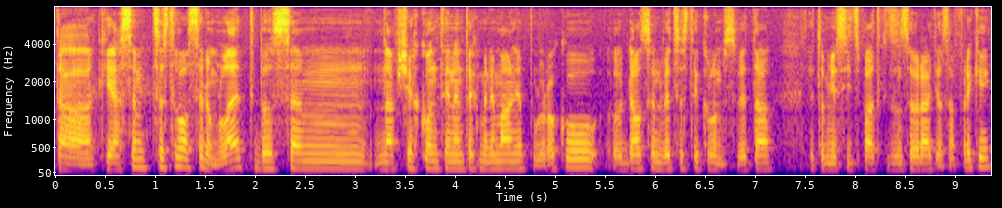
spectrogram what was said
Tak, já jsem cestoval sedm let, byl jsem na všech kontinentech minimálně půl roku, dal jsem dvě cesty kolem světa, je to měsíc zpátky, co jsem se vrátil z Afriky.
